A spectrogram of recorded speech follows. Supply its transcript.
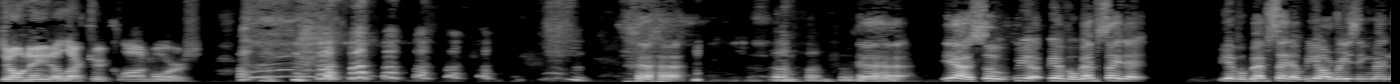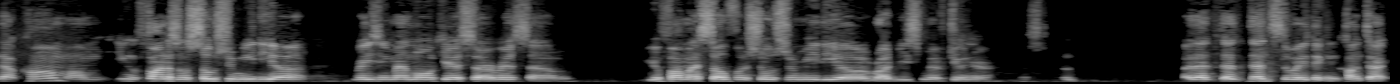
Donate electric lawnmowers. yeah, so we have, we have a website at we have a website at weareraisingmen.com. Um, you can find us on social media, Raising Men Lawn Care Service. Um, you can find myself on social media, Rodney Smith Jr. That, that, that's the way they can contact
